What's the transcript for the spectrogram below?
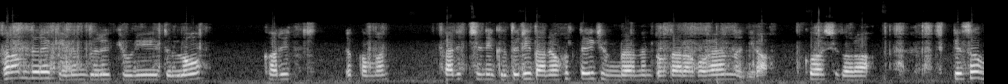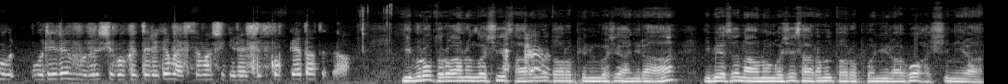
사람들의 계명들을 교리들로 가리 잠깐만. 가르치니 그들이 나를 헛되이 경배하는 도다라고 하였느니라. 그하시더라. 주께서 무- 우리를 부르시고 그들에게 말씀하시기를 듣고 깨닫으라. 입으로 돌아가는 것이 사람을 더럽히는 것이 아니라 입에서 나오는 것이 사람을 더럽히니라고 하시니라.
